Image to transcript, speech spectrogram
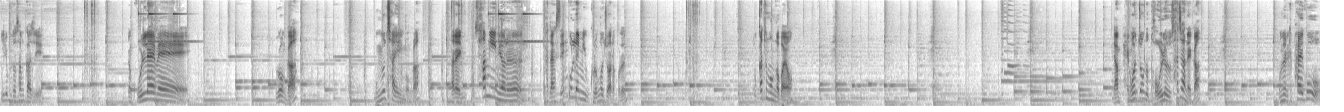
1부터 3까지 그냥 골렘의 그건가? 동료 차이인 건가? 나는 3이면은 가장 센 골렘이고 그런 걸 줄 알았거든? 똑같은 건가 봐요? 한 100원 정도 더 올려도 사지 않을까? 오늘 이렇게 팔고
